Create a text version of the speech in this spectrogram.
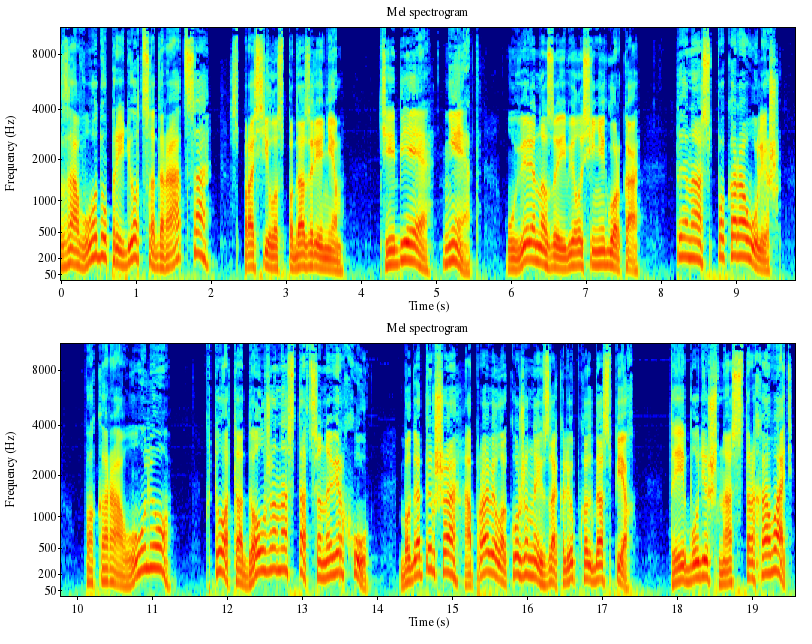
«За воду придется драться?» — спросила с подозрением. «Тебе нет», — уверенно заявила Синегорка. «Ты нас покараулишь». «Покараулю? Кто-то должен остаться наверху». Богатырша оправила кожаный в заклепках доспех. «Ты будешь нас страховать».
